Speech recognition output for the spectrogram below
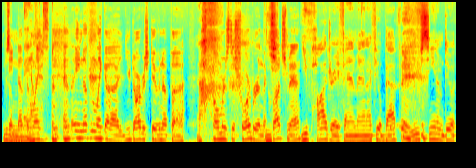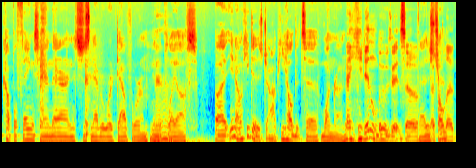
He was Mm-hmm. Ain't a nothing like and, and ain't nothing like uh you Darvish giving up uh homers to Schwarber in the clutch, man. You Padre fan, man, I feel bad for you. You've seen him do a couple things here and there, and it's just never worked out for him in the playoffs. But you know he did his job. He held it to one run. He didn't lose it, so That is that's all that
